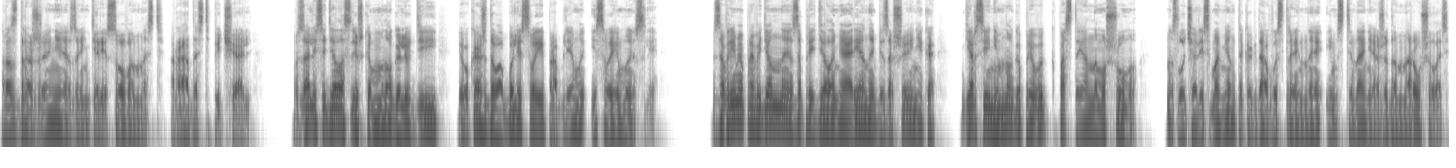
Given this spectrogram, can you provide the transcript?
Раздражение, заинтересованность, радость, печаль. В зале сидело слишком много людей, и у каждого были свои проблемы и свои мысли. За время, проведенное за пределами арены без ошейника, Герсий немного привык к постоянному шуму, но случались моменты, когда выстроенная им стена неожиданно нарушилась.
